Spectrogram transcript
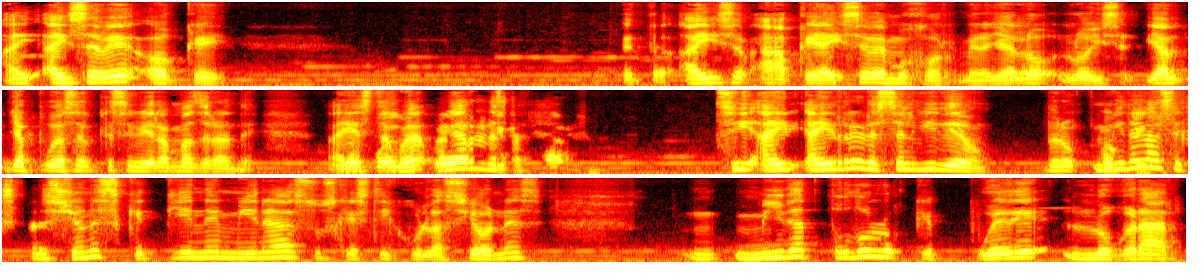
Ahí, ahí se ve, ok. Ahí se, ah, ok, ahí se ve mejor. Mira, ya lo, lo hice. Ya, ya pude hacer que se viera más grande. Ahí ¿Lo está. Voy a, voy regresar. Sí, ahí, ahí regresé el video. Pero mira las expresiones que tiene, mira sus gesticulaciones, mira todo lo que puede lograr.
